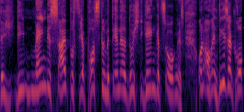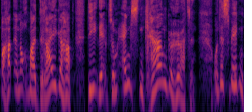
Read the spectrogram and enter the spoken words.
die, die Main Disciples, die Apostel, mit denen er durch die Gegend gezogen ist. Und auch in dieser Gruppe hat er nochmal drei gehabt, die, die zum engsten Kern gehörten. Und deswegen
